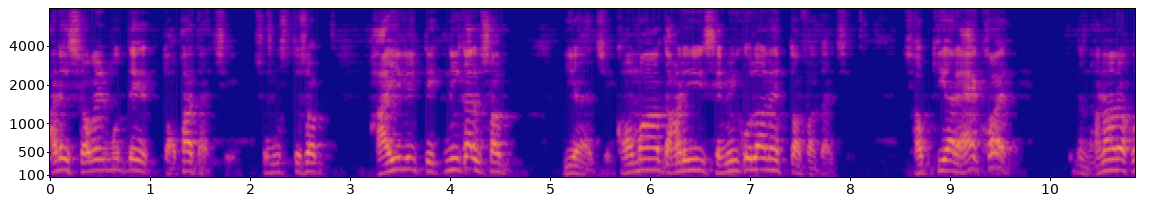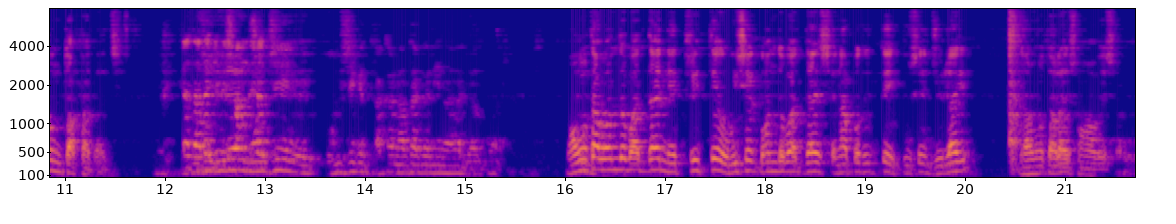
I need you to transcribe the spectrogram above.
আরে সবের মধ্যে তফাত আছে সমস্ত সব হাইলি টেকনিক্যাল সব ইয়ে আছে কমা দাঁড়ি সেমিকোলনের তফাত আছে। সব কি আর এক হয়? নানা রকম তফাত আছে। মমতা বন্দ্যোপাধ্যায়ের নেতৃত্বে অভিষেক বন্দ্যোপাধ্যায়ের সেনাপতিত্বে একুশে জুলাই ধর্মতলায় সমাবেশ হবে।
